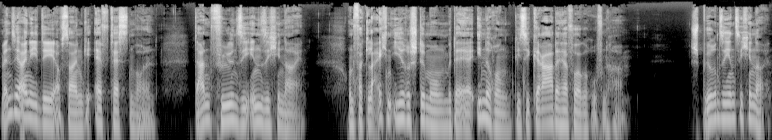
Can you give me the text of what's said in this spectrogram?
Wenn Sie eine Idee auf seinen GF testen wollen, dann fühlen Sie in sich hinein und vergleichen Ihre Stimmung mit der Erinnerung, die Sie gerade hervorgerufen haben. Spüren Sie in sich hinein.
